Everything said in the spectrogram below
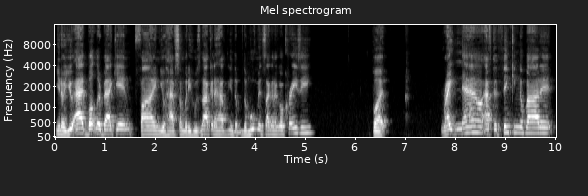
You know, you add Butler back in, fine. You have somebody who's not going to have you know, the, the movement's not going to go crazy. But right now, after thinking about it,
